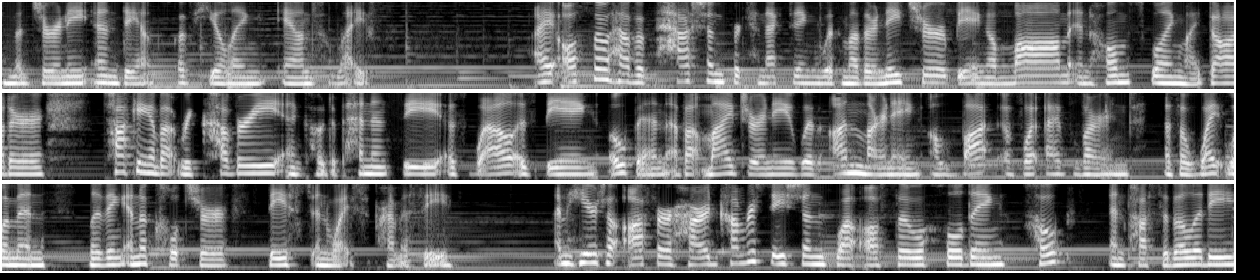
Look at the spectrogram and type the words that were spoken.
in the journey and dance of healing and life. I also have a passion for connecting with Mother Nature, being a mom and homeschooling my daughter, talking about recovery and codependency, as well as being open about my journey with unlearning a lot of what I've learned as a white woman living in a culture based in white supremacy. I'm here to offer hard conversations while also holding hope and possibility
